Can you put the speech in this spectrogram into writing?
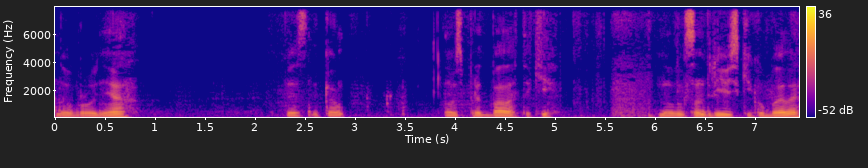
Доброго дня. Писникам ось придбали такі на Олександрівські кобили.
